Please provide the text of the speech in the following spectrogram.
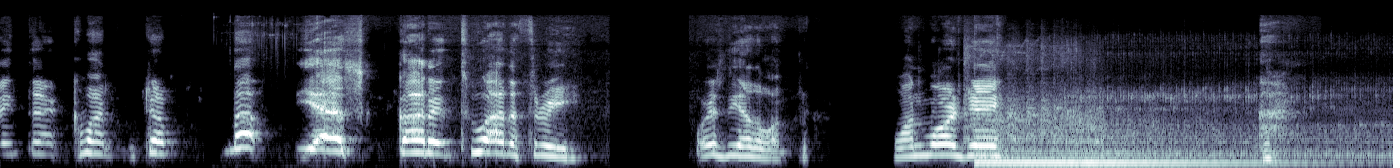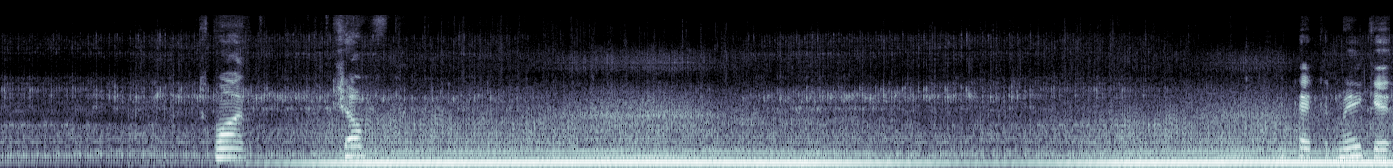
Right there. Come on, jump. No. Yes! Got it. Two out of three. Where's the other one? One more, Jay. Come on. Jump. I think I could make it.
